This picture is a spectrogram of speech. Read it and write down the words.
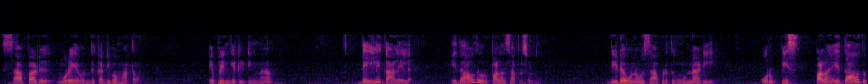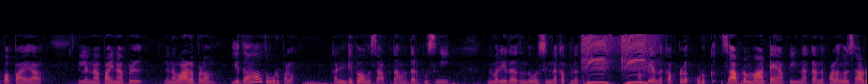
சாப்பாடு முறையை வந்து கண்டிப்பாக மாற்றலாம் எப்படின்னு கேட்டுக்கிட்டிங்கன்னா டெய்லி காலையில் ஏதாவது ஒரு பழம் சாப்பிட சொல்லுங்கள் திட உணவு சாப்பிட்றதுக்கு முன்னாடி ஒரு பீஸ் பழம் ஏதாவது பப்பாயா இல்லைன்னா பைனாப்பிள் இல்லைன்னா வாழைப்பழம் ஏதாவது ஒரு பழம் கண்டிப்பாக அவங்க சாப்பிட்டு தான் ஆகணும். தர்பூசணி இந்த மாதிரி ஏதாவது வந்து ஒரு சின்ன கப்பில் அப்படி அந்த கப்பில் கொடுக்க சாப்பிட மாட்டேன் அப்படின்னாக்கா அந்த பழங்கள் சாப்பிட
